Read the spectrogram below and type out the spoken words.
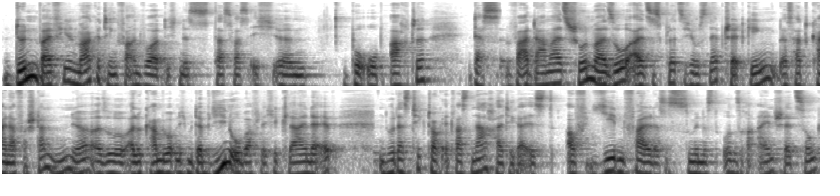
dünn bei vielen Marketingverantwortlichen, ist das, was ich ähm, beobachte. Das war damals schon mal so, als es plötzlich um Snapchat ging. Das hat keiner verstanden. Ja? Also alle kamen überhaupt nicht mit der Bedienoberfläche klar in der App. Nur dass TikTok etwas nachhaltiger ist. Auf jeden Fall. Das ist zumindest unsere Einschätzung.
